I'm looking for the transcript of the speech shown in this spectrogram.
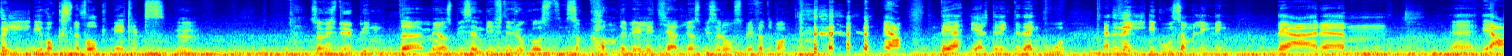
veldig voksne folk med caps. Så hvis du begynte med å spise en biff til frokost, så kan det bli litt kjedelig å spise roastbiff etterpå. Ja, det er helt riktig. Det er en, god, en veldig god sammenligning. Det er um, Ja.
